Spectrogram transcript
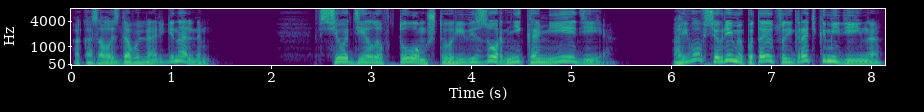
оказалось довольно оригинальным. Все дело в том, что ревизор не комедия, а его все время пытаются играть комедийно.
